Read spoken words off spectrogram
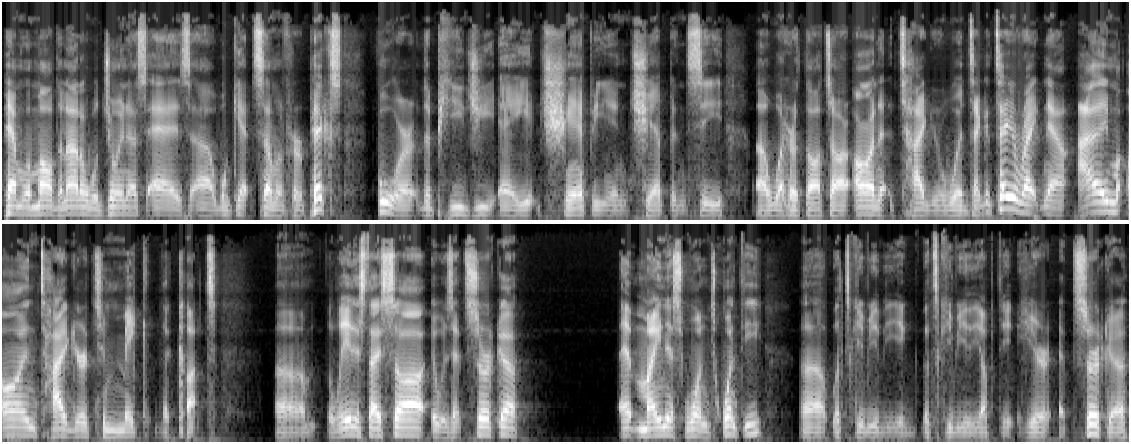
Pamela Maldonado will join us as uh, we'll get some of her picks for the PGA Championship and see uh, what her thoughts are on Tiger Woods. I can tell you right now, I'm on Tiger to make the cut. Um, the latest I saw, it was at circa at minus 120. Uh, let's give you the let's give you the update here at circa.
